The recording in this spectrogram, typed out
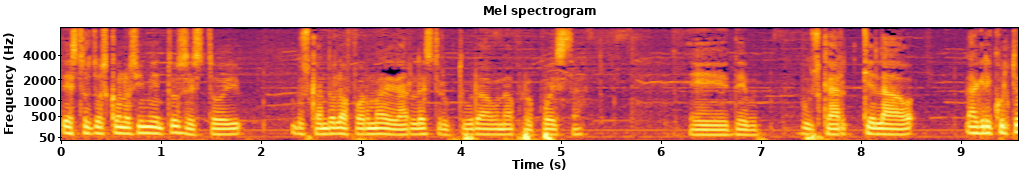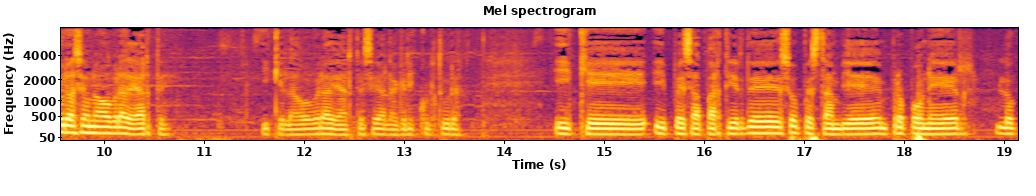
estos dos conocimientos estoy buscando la forma de darle estructura a una propuesta, eh, de buscar que la, la agricultura sea una obra de arte y que la obra de arte sea la agricultura y que y pues a partir de eso pues también proponer lo,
